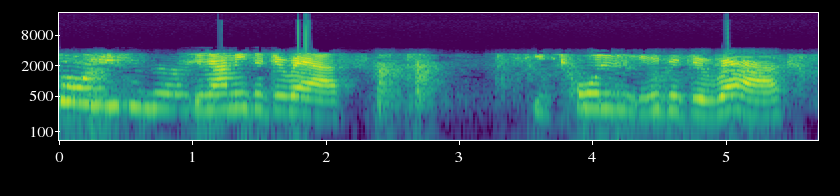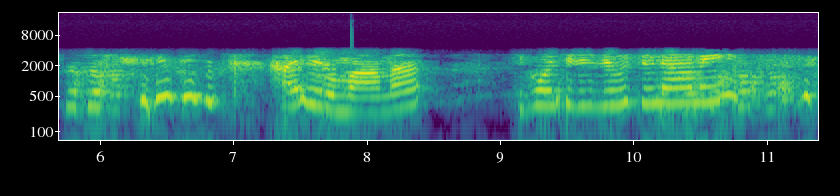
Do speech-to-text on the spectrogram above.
Totally Tsunami. Tsunami's a giraffe. He totally is a giraffe. Hi, little mama. You going to the zoo, Tsunami?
